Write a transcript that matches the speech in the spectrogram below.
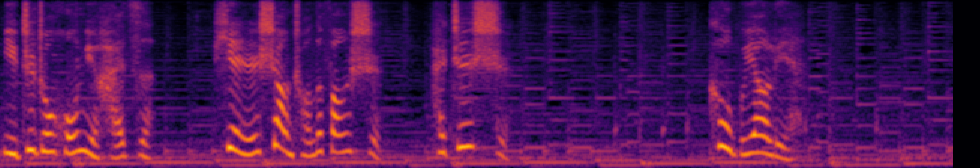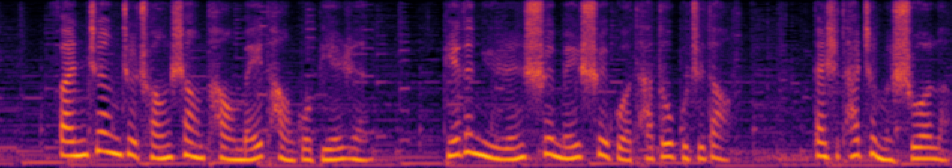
你这种哄女孩子、骗人上床的方式，还真是够不要脸。反正这床上躺没躺过别人，别的女人睡没睡过他都不知道，但是他这么说了，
